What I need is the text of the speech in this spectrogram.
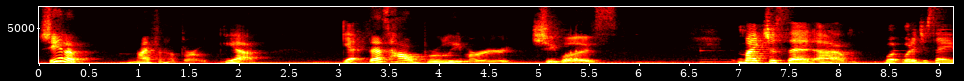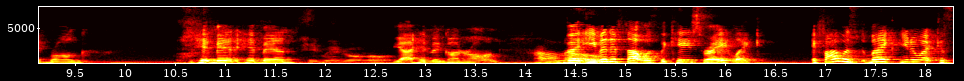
she had a knife in her throat. Yeah. Yes. That's how brutally murdered she She was. Mike just said, um, what what did you say? Wrong. Hitman, hitman. Hitman going wrong. Yeah, hitman gone wrong. I don't know. But even if that was the case, right? Like, if I was Mike, you know what? Because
